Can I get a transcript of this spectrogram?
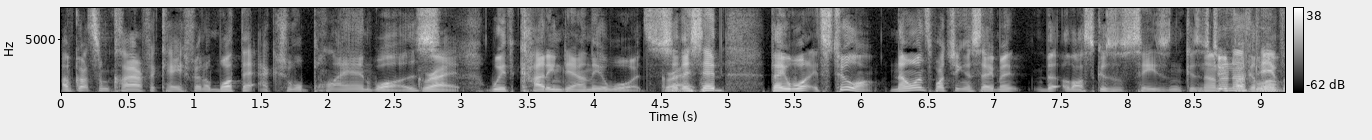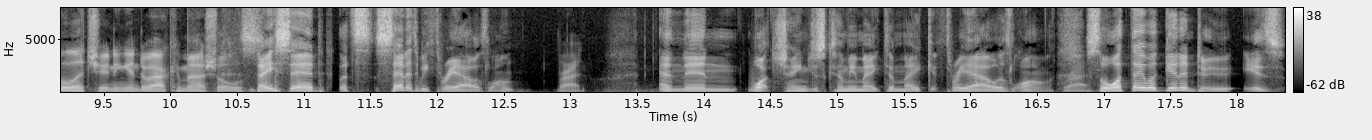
I've got some clarification on what their actual plan was. Great. With cutting down the awards. So they said they want it's too long. No one's watching a segment the Oscars season because it's Not too enough fucking long. people are tuning into our commercials. They said let's set it to be three hours long. right. and then what changes can we make to make it three hours long? Right. So what they were going to do is,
